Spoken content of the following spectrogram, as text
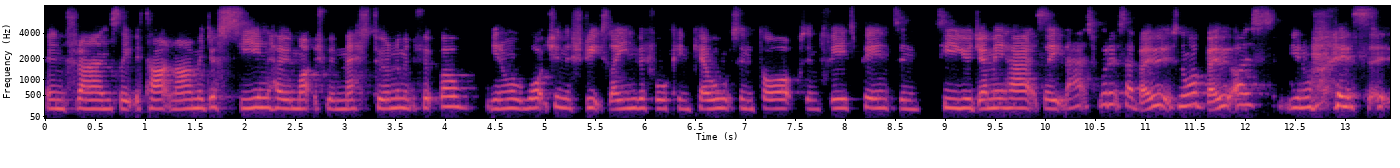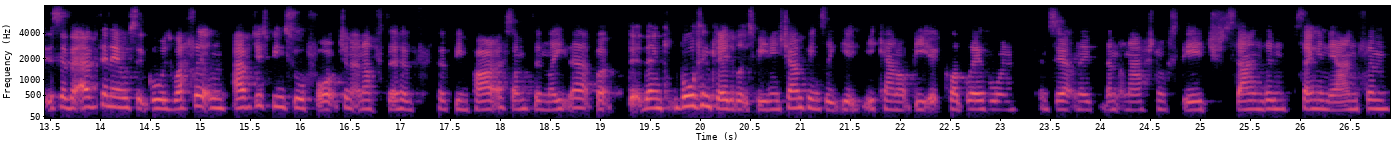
in France, like the Tartan Army, just seeing how much we miss tournament football. You know, watching the streets lined with folk in kilts and tops and face paints and see you Jimmy hats, like that's what it's about. It's not about us, you know, it's it's about everything else that goes with it. And I've just been so fortunate enough to have, have been part of something like that. But then both incredible experience, Champions League you, you cannot beat at club level and and certainly the international stage, standing, singing the anthem,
